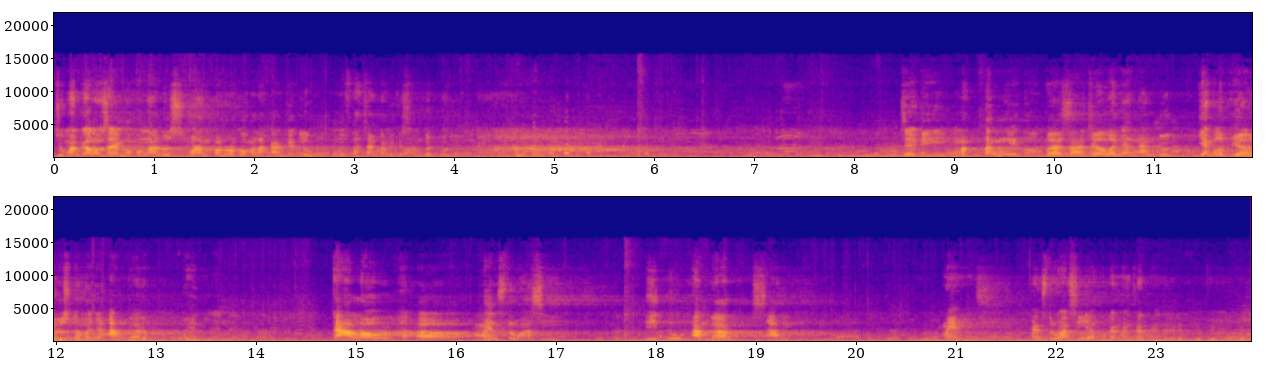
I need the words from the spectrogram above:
Cuman kalau saya ngomong halus orang Ponorogo malah kaget loh tajam kami kesambet kok jadi meteng itu bahasa Jawanya ngandut. Yang lebih halus namanya anggarep beni kalau uh, menstruasi itu anggap sari. Mens. Menstruasi ya bukan mencret nah,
